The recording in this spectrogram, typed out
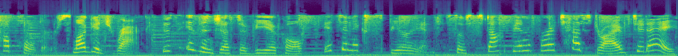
cup holders, luggage rack. This isn't just a vehicle, it's an experience. So stop in for a test drive today.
